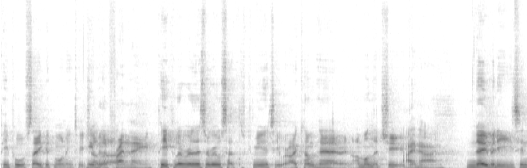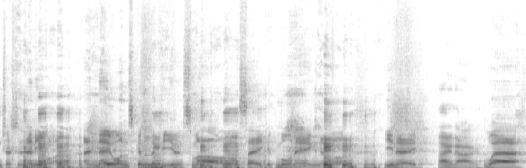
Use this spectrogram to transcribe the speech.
people say good morning to each People other. are friendly. People are. There's a real sense of community where I come here and I'm on the tube. I know. Nobody's interested in anyone, and no one's going to look at you and smile or say good morning or, you know, I know. where.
